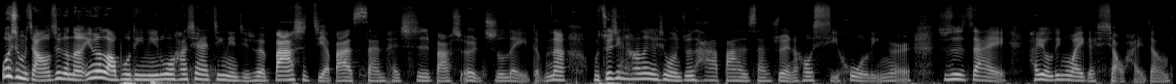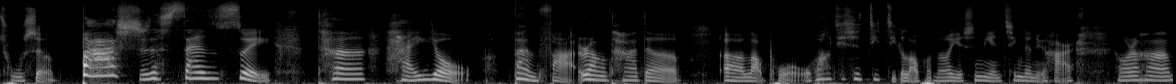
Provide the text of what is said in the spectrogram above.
为什么讲到这个呢？因为劳勃迪尼洛他现在今年几岁？八十几啊，八十三还是八十二之类的。那我最近看到那个新闻，就是他八十三岁，然后喜获麟儿，就是在还有另外一个小孩这样出生。八十三岁，他还有办法让他的呃老婆，我忘记是第几个老婆，然后也是年轻的女孩，然后让她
